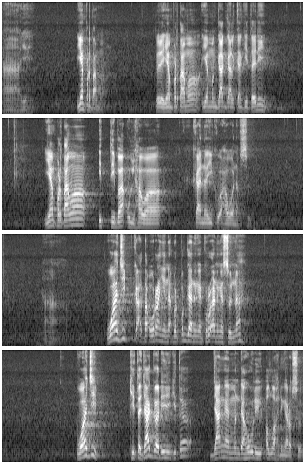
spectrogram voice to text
Ha ya yang pertama. Itu dia. Yang pertama yang menggagalkan kita ini yang pertama ittiba'ul hawa kerana ikut hawa nafsu. Ha. wajib ke atas orang yang nak berpegang dengan Quran dengan sunnah? Wajib. Kita jaga diri kita jangan mendahului Allah dengan Rasul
